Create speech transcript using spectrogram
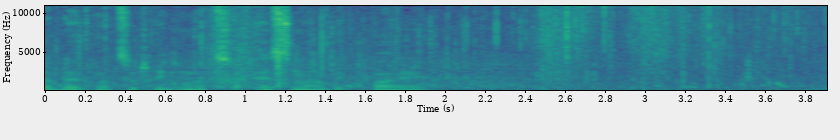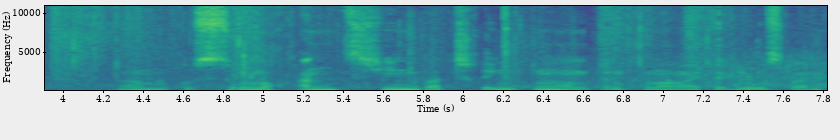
Schweizerblät mal zu trinken oder zu essen habe ich bei ähm, Rüstung noch anziehen, was trinken und dann können wir gleich losrennen.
